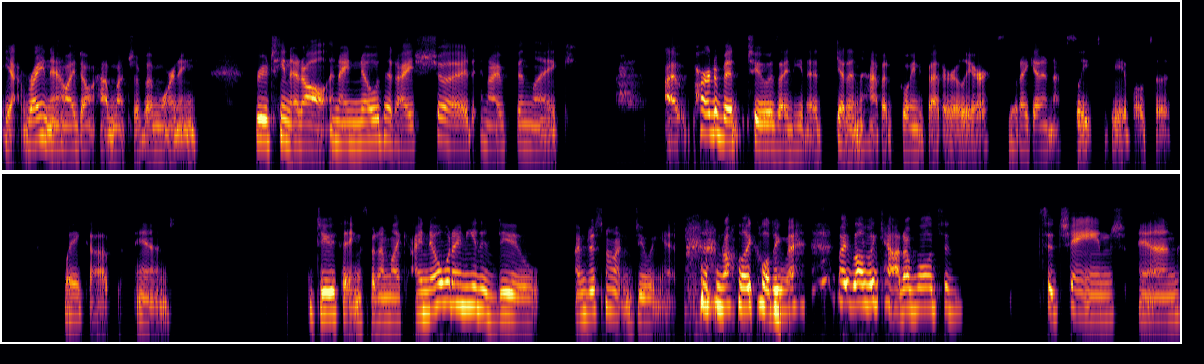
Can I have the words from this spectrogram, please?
yeah, right now I don't have much of a morning routine at all and I know that I should and I've been like I, part of it too is I need to get in the habit of going to bed earlier so that I get enough sleep to be able to wake up and do things. But I'm like, I know what I need to do. I'm just not doing it. I'm not like holding my, myself accountable to to change. And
